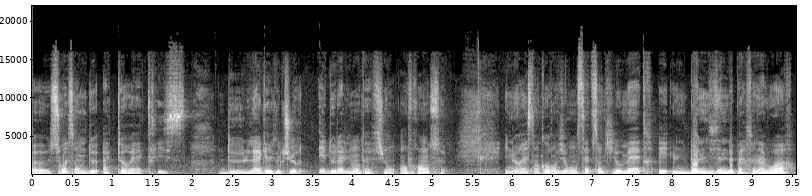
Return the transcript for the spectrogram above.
euh, 62 acteurs et actrices de l'agriculture et de l'alimentation en France. Il me reste encore environ 700 km et une bonne dizaine de personnes à voir.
